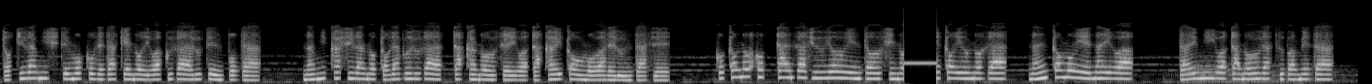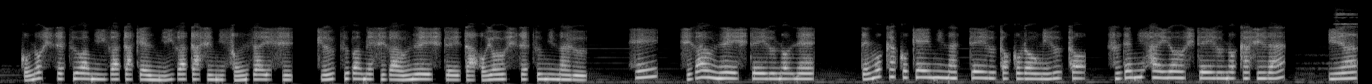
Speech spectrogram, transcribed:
どちらにしてもこれだけの曰くがある店舗だ。何かしらのトラブルがあった可能性は高いと思われるんだぜ。ことの発端が従業員同士のというのが、なんとも言えないわ。第2位は田野浦燕だ。この施設は新潟県新潟市に存在し、旧燕市が運営していた保養施設になる。へえ、市が運営しているのね。でも過去形になっているところを見ると、すでに廃業しているのかしら？いや、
